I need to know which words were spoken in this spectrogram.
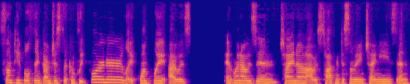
some people think i'm just a complete foreigner like one point i was and when i was in china i was talking to somebody in chinese and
